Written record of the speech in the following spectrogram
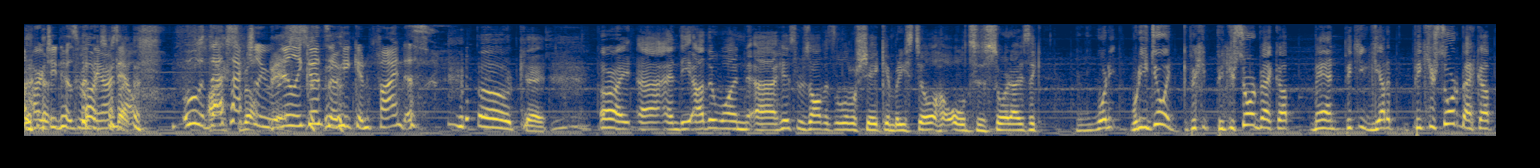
Archie knows where they are Archie's now. like, Ooh, that's actually piss." really good so he can find us. Okay. All right. Uh, and the other one, uh, his resolve is a little shaken, but he still holds his sword. I was like, "What? Are, what are you doing? Pick, pick your sword back up, man. Pick you, you gotta pick your sword back up."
